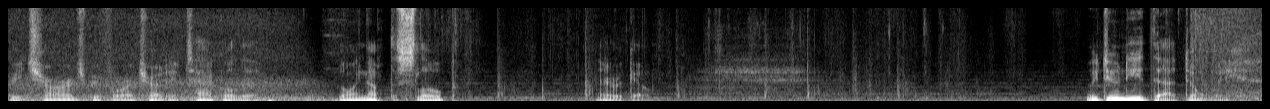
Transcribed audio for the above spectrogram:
recharge before I try to tackle the going up the slope. There we go. We do need that, don't we?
